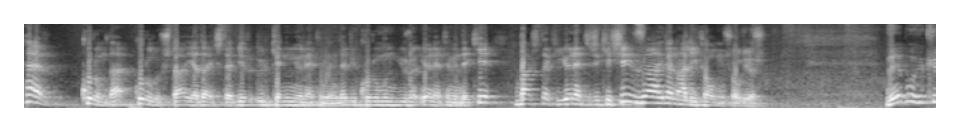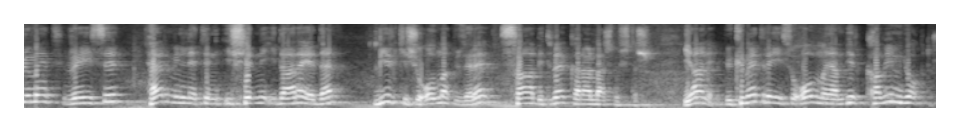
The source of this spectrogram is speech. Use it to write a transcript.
her kurumda, kuruluşta ya da işte bir ülkenin yönetiminde, bir kurumun yönetimindeki baştaki yönetici kişi zahiren halife olmuş oluyor. Ve bu hükümet reisi her milletin işlerini idare eden bir kişi olmak üzere sabit ve kararlaşmıştır. Yani hükümet reisi olmayan bir kavim yoktur.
